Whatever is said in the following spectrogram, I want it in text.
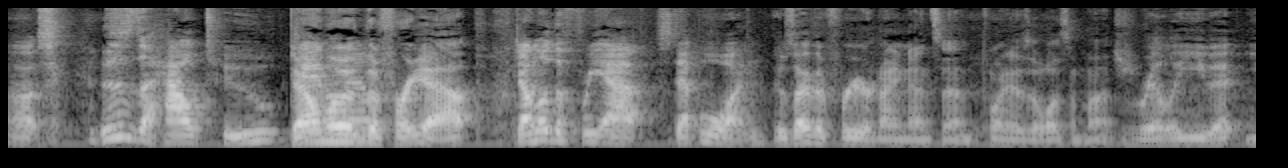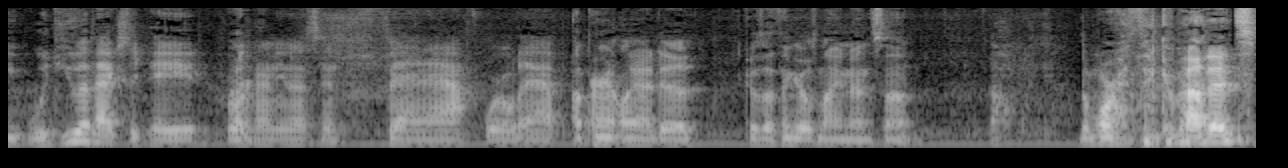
Uh, this is a how-to. Download the free app. download the free app. Step one. It was either free or 99 cent. Point is, it wasn't much. Really, you, you would you have actually paid for I- a ninety-nine cent FNAF World app? Apparently, I did because I think it was 99 cent. Oh my god! The more I think about it!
